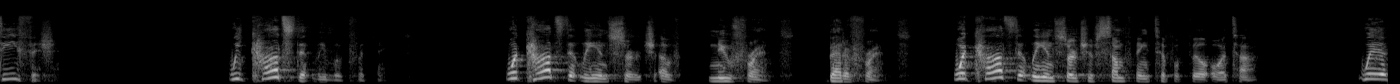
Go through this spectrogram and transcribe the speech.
deficient. We constantly look for things. We're constantly in search of new friends, better friends. We're constantly in search of something to fulfill our time. Where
